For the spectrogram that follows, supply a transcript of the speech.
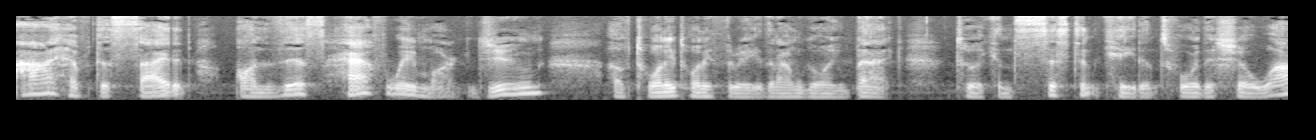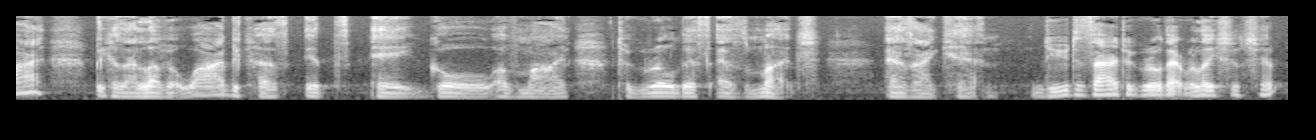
I have decided on this halfway mark, June of 2023, that I'm going back to a consistent cadence for this show. Why? Because I love it. Why? Because it's a goal of mine to grow this as much as I can. Do you desire to grow that relationship?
